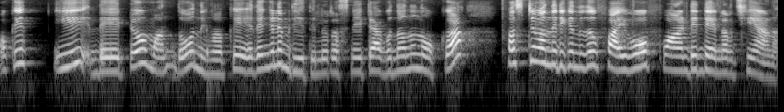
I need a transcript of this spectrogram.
Okay ഈ ഡേറ്റോ മന്തോ നിങ്ങൾക്ക് ഏതെങ്കിലും രീതിയിൽ റെസനേറ്റ് ആകുന്നതെന്ന് നോക്കുക. ഫസ്റ്റ് വന്നിരിക്കുന്നത് ഫൈവ് ഓഫ് വാണ്ടിന്റെ എനർജിയാണ്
